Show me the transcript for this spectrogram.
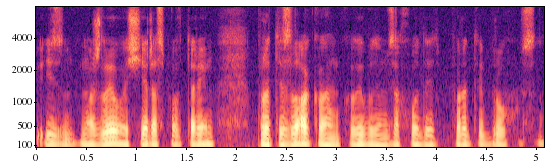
і, і, можливо, ще раз повторимо проти злаковим, коли будемо заходити проти брухуса.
